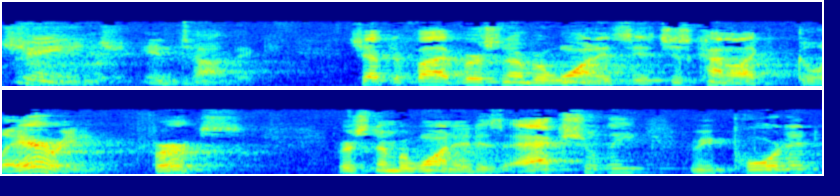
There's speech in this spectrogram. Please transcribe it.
change in topic. Chapter 5, verse number 1, it's, it's just kind of like glaring verse. Verse number one, it is actually reported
